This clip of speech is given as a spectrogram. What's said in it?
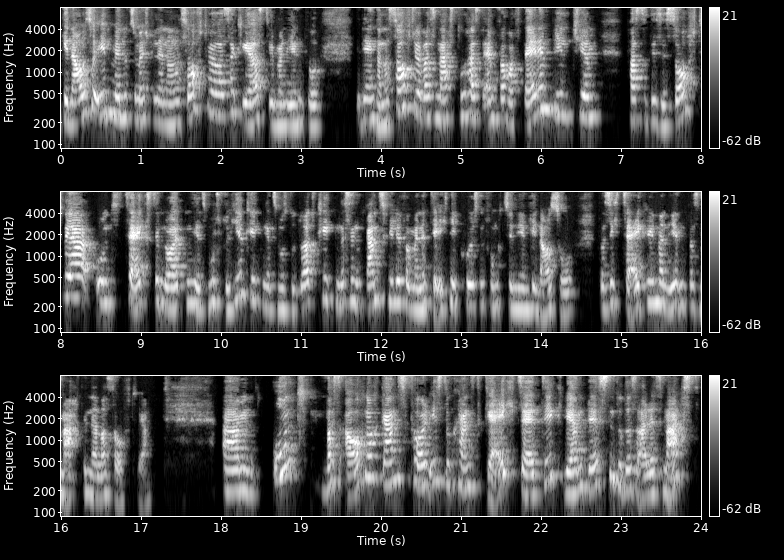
Genauso eben, wenn du zum Beispiel in einer Software was erklärst, wie man irgendwo in irgendeiner Software was machst, du hast einfach auf deinem Bildschirm, hast du diese Software und zeigst den Leuten, jetzt musst du hier klicken, jetzt musst du dort klicken. Das sind ganz viele von meinen Technikkursen funktionieren genauso, dass ich zeige, wie man irgendwas macht in einer Software. Ähm, und was auch noch ganz toll ist, du kannst gleichzeitig, währenddessen du das alles machst,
